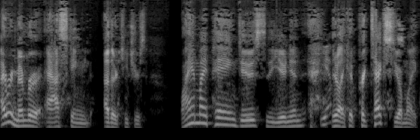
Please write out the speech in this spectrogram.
I remember asking other teachers, why am I paying dues to the union? Yep. They're like, it protects you. I'm like,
